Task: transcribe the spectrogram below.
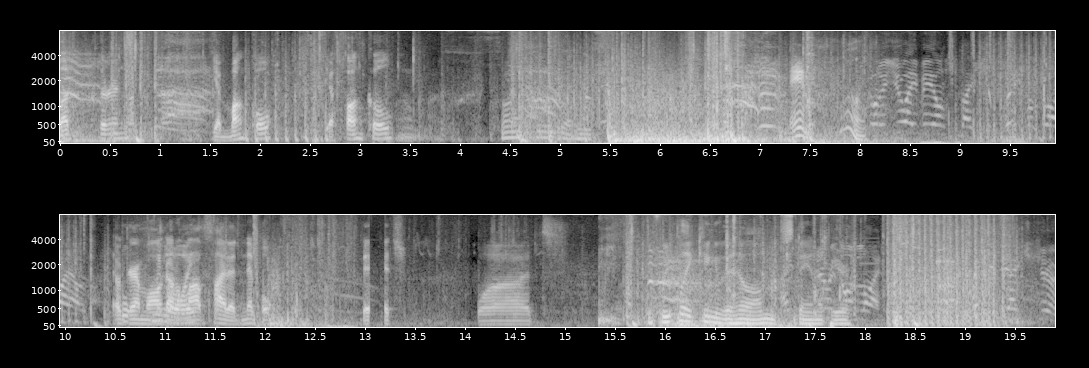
Slytherin, you bunkle, you funkle. Damn it. Oh, Got a UAV on station. Ready for flyover. Your grandma got a lopsided nipple. Bitch. What? if we play King of the Hill, I'm staying up here. Online. Heading to HQ.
